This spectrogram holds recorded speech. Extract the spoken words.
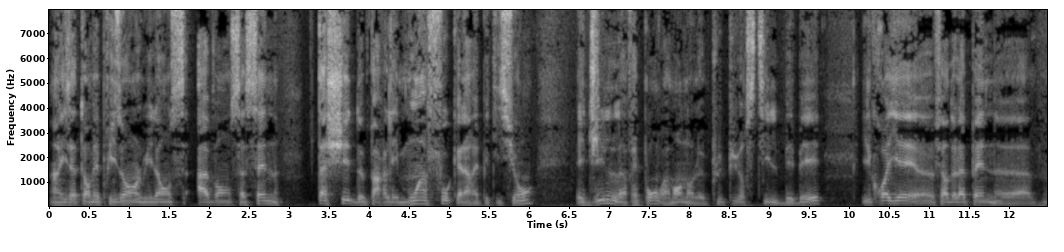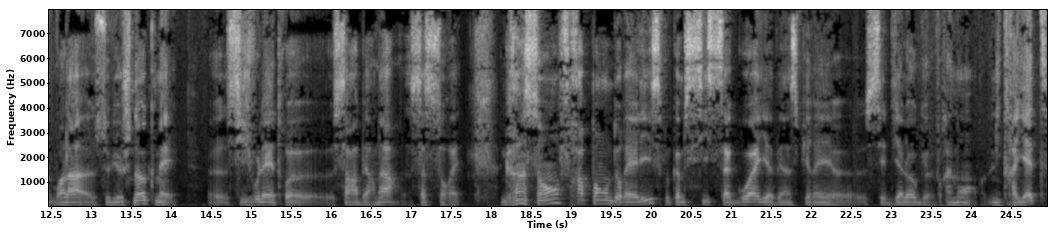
Un réalisateur méprisant lui lance avant sa scène tâcher de parler moins faux qu'à la répétition. Et Jill répond vraiment dans le plus pur style bébé. Il croyait euh, faire de la peine, euh, voilà, ce vieux schnock, mais euh, si je voulais être Sarah Bernard, ça se saurait. Grinçant, frappant de réalisme, comme si sa gouaille avait inspiré ses dialogues vraiment mitraillettes.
